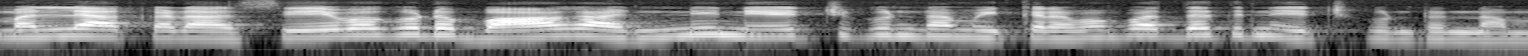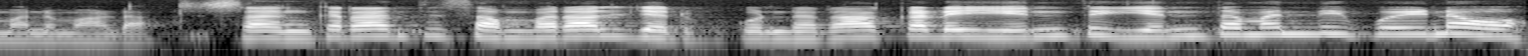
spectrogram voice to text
మళ్ళీ అక్కడ సేవ కూడా బాగా అన్నీ నేర్చుకుంటాం. ఈ క్రమ పద్ధతి నేర్చుకుంటున్నాం అనమాట సంక్రాంతి సంబరాలు జరుపుకుంటారు. అక్కడ ఎంత ఎంతమంది పోయినా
